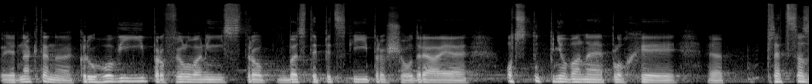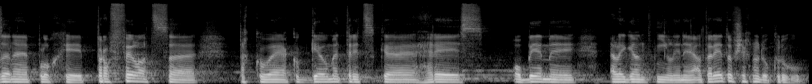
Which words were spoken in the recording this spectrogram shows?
Jednak ten kruhový profilovaný strop, vůbec typický pro šodra, je odstupňované plochy, eh, předsazené plochy, profilace, takové jako geometrické hry s objemy, elegantní linie. A tady je to všechno do kruhu.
